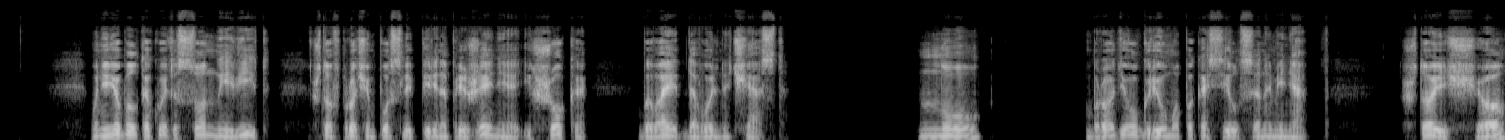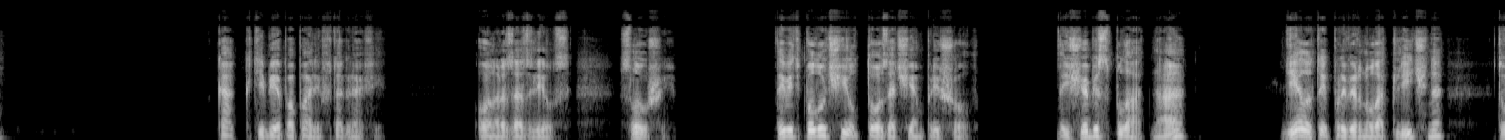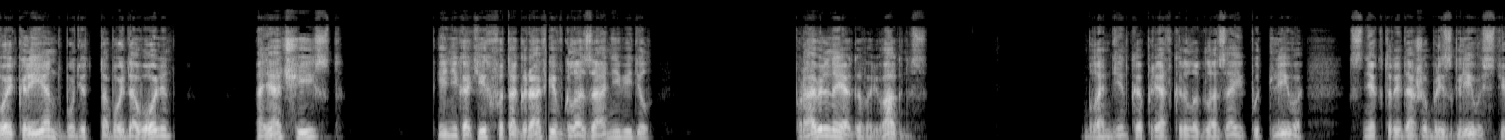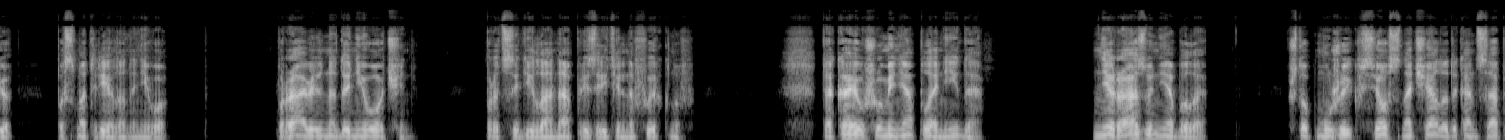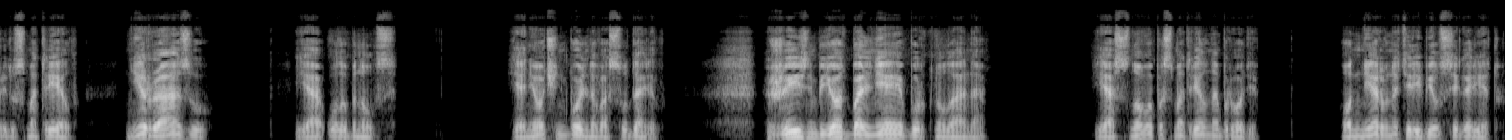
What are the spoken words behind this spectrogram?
У нее был какой-то сонный вид, что, впрочем, после перенапряжения и шока бывает довольно часто. — Ну? — Броди угрюмо покосился на меня. — Что еще? — Как к тебе попали фотографии? Он разозлился. — Слушай, ты ведь получил то, зачем пришел. Да еще бесплатно, а? Дело ты провернул отлично, твой клиент будет тобой доволен, а я чист. И никаких фотографий в глаза не видел. Правильно я говорю, Агнес? Блондинка приоткрыла глаза и пытливо, с некоторой даже брезгливостью, посмотрела на него. — Правильно, да не очень, — процедила она, презрительно фыркнув. — Такая уж у меня планида. Ни разу не было, чтоб мужик все с начала до конца предусмотрел. Ни разу. Я улыбнулся. — Я не очень больно вас ударил. — Жизнь бьет больнее, — буркнула она. Я снова посмотрел на Броди. Он нервно теребил сигарету.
